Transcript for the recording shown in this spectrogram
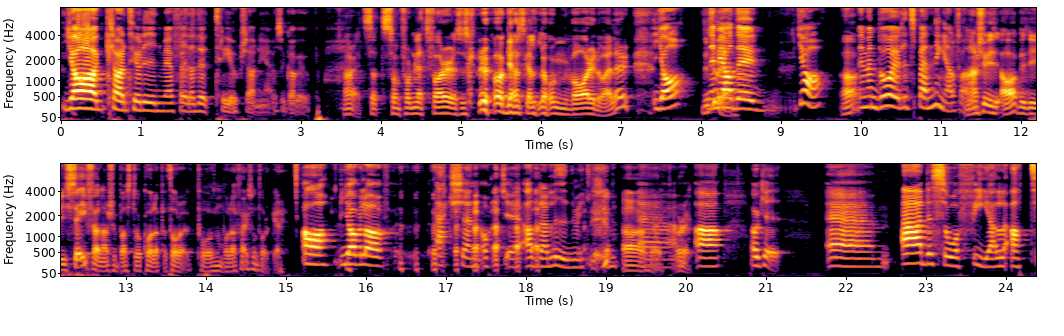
jag klarade teorin men jag failade tre uppkörningar och så gav jag upp. All right, så som Formel 1-förare så skulle du vara ganska långvarig då, eller? Ja, Du nej men jag det? hade, ja. Ja. Men då är det lite spänning i alla fall. Annars är ja, det är ju safe annars att bara stå och kolla på, torr, på målarfärg som torkar. Ja, jag vill ha action och eh, adrenalin i mitt liv. Ja, right, Eh, right. Ja, okej. Ehm, är det så fel att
